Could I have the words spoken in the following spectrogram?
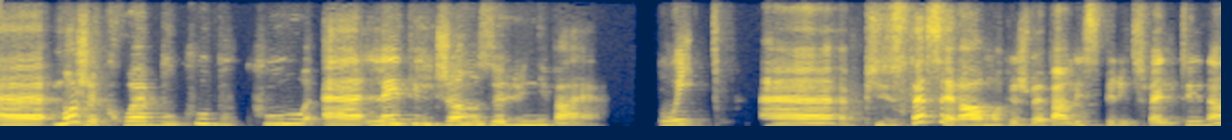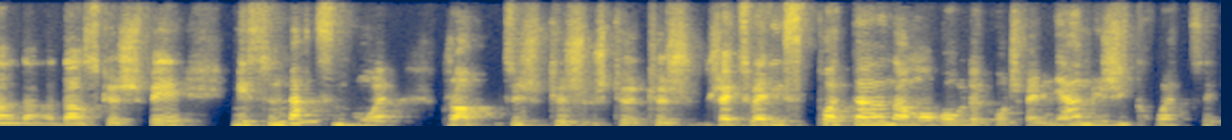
euh, moi, je crois beaucoup, beaucoup à l'intelligence de l'univers. Oui. Euh, puis c'est assez rare, moi, que je vais parler spiritualité dans, ce que je fais, mais c'est une mm-hmm. partie de moi. Genre, tu sais, que je que, j'actualise pas tant dans mon rôle de coach familial, mais j'y crois, tu sais.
